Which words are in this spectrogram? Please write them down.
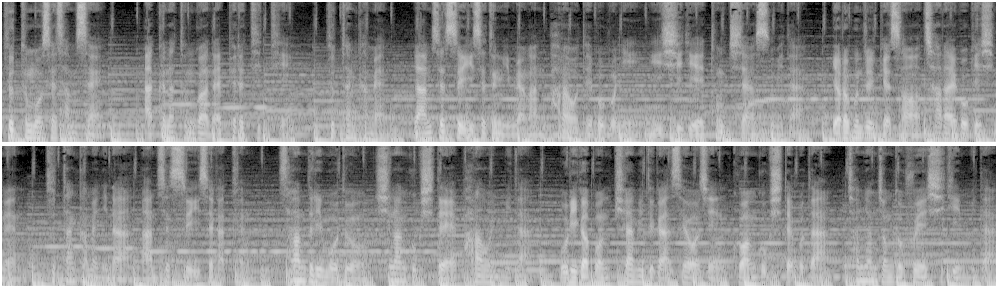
투트모세 3세, 아크나톤과 네페르티티, 투탄카멘, 람세스 2세 등 유명한 파라오 대부분이 이 시기의 통치자였습니다. 여러분들께서 잘 알고 계시는 투탄카멘이나 람세스 2세 같은 사람들이 모두 신왕국 시대의 파라오입니다. 우리가 본 피라미드가 세워진 구왕국 시대보다 천년 정도 후의 시기입니다.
